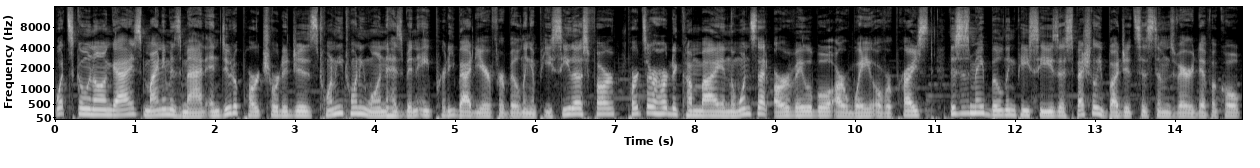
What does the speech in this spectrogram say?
What's going on guys? My name is Matt and due to part shortages, 2021 has been a pretty bad year for building a PC thus far. Parts are hard to come by and the ones that are available are way overpriced. This has made building PCs, especially budget systems, very difficult.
